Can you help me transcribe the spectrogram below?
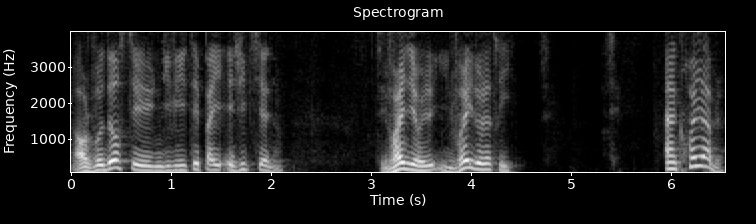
Alors le veau d'or, c'était une divinité égyptienne. C'est une vraie, une idolâtrie. C'est incroyable.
